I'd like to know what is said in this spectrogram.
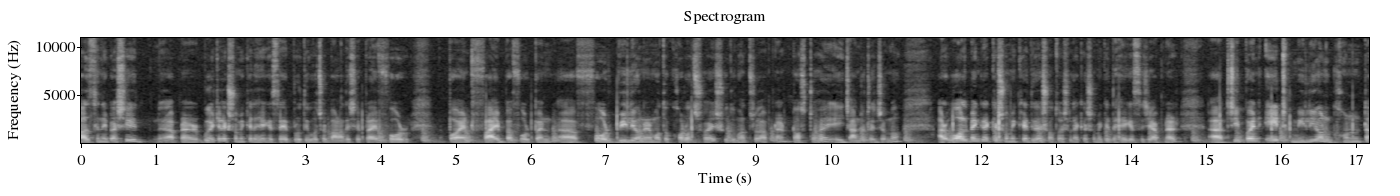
রাজধানীবাসী আপনার বুয়েটের এক সমীক্ষা দেখা গেছে, প্রতি বছর বাংলাদেশে প্রায় ফোর পয়েন্ট ফাইভ বা ফোর পয়েন্ট ফোর বিলিয়নের মতো খরচ হয়, শুধুমাত্র আপনার নষ্ট হয় এই যানজটের জন্য। আর ওয়ার্ল্ড ব্যাংকের একটা সমীক্ষায় দু হাজার সতেরো সালে একটা সমীক্ষা দেখা গেছে যে আপনার থ্রি পয়েন্ট এইট মিলিয়ন ঘণ্টা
